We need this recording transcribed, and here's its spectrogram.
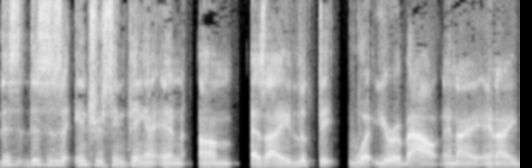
this this is an interesting thing and um as i looked at what you're about and i and i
